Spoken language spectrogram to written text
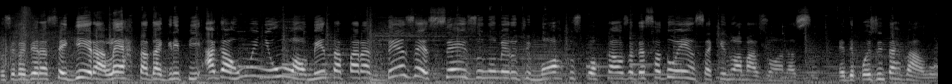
Você vai ver a seguir, alerta da gripe H1N1 aumenta para 16 o número de mortos por causa dessa doença aqui no Amazonas. É depois do intervalo.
